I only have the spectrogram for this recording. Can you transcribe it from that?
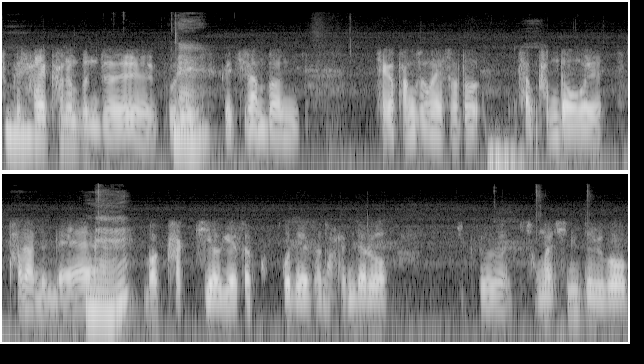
그 음. 사역하는 분들 우리 네. 그 지난번 제가 방송에서도 참 감동을 받았는데 네. 뭐각 지역에서 곳곳에서 나름대로 그 정말 힘들고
